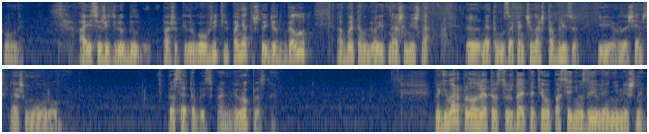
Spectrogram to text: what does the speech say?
кровный. А если житель убил по ошибке другого жителя, понятно, что идет в Галут. Об этом говорит наша Мишна. Э, на этом мы заканчиваем нашу таблицу и возвращаемся к нашему уроку. Простая таблица, правильно? Урок простой. Но Гемара продолжает рассуждать на тему последнего заявления Мишны.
